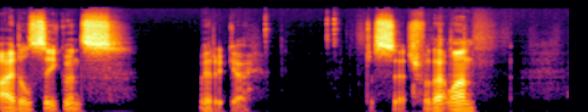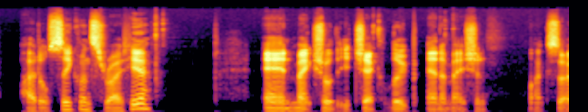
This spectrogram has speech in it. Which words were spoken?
idle sequence. Where did it go? Just search for that one. Idle sequence right here. And make sure that you check loop animation, like so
